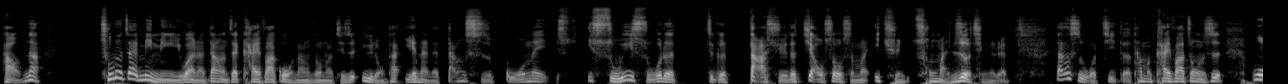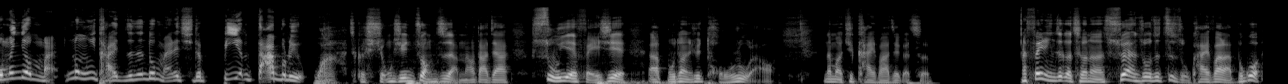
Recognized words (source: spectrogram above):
好，那。除了在命名以外呢，当然在开发过程当中呢，其实玉龙它也揽了当时国内数一数二的这个大学的教授，什么一群充满热情的人。当时我记得他们开发中的是我们要买弄一台人人都买得起的 BMW，哇，这个雄心壮志啊，然后大家夙夜匪懈啊，不断的去投入了哦，那么去开发这个车。那飞凌这个车呢，虽然说是自主开发了，不过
